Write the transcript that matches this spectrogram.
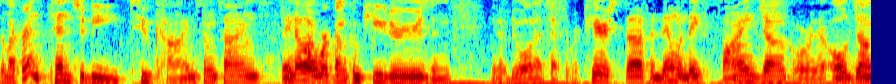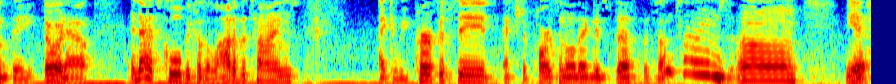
So my friends tend to be too kind sometimes. They know I work on computers and you know do all that type of repair stuff and then when they find junk or their old junk they throw it out and that's cool because a lot of the times I can repurpose it, extra parts and all that good stuff. But sometimes, um, yeah,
